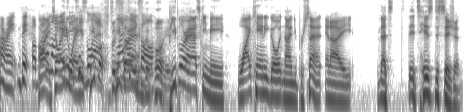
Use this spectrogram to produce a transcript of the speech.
All right, but uh, bottom right, so line anyway, is his people- left, left Besides the ankle. point. people are asking me why can't he go at 90% and i that's it's his decision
